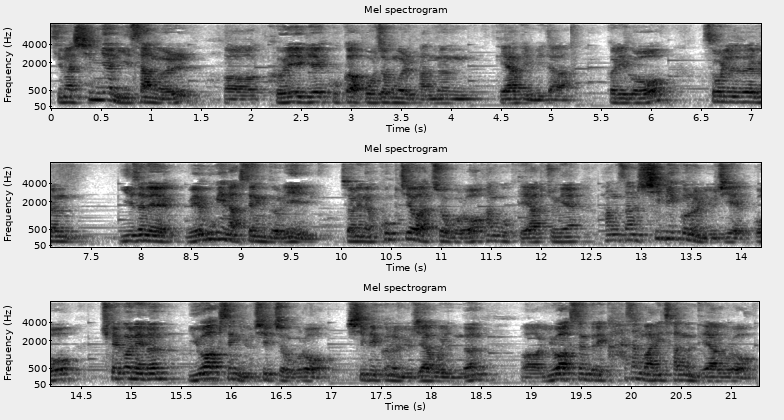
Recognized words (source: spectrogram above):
지난 10년 이상을 어, 그에게 국가 보조금을 받는 대학입니다. 그리고 서울여자대학은 이전에 외국인 학생들이 전에는 국제화 쪽으로 한국 대학 중에 항상 10위권을 유지했고 최근에는 유학생 유치 쪽으로 10위권을 유지하고 있는 어, 유학생들이 가장 많이 찾는 대학으로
